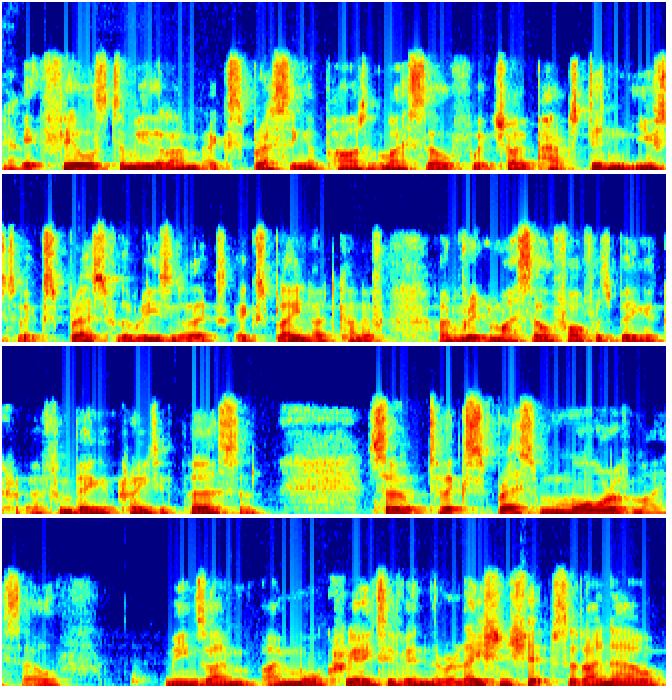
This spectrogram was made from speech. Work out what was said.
Yeah. It feels to me that I'm expressing a part of myself which I perhaps didn't used to express for the reasons I ex- explained. I'd kind of I'd written myself off as being a from being a creative person. So to express more of myself means I'm I'm more creative in the relationships that I now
